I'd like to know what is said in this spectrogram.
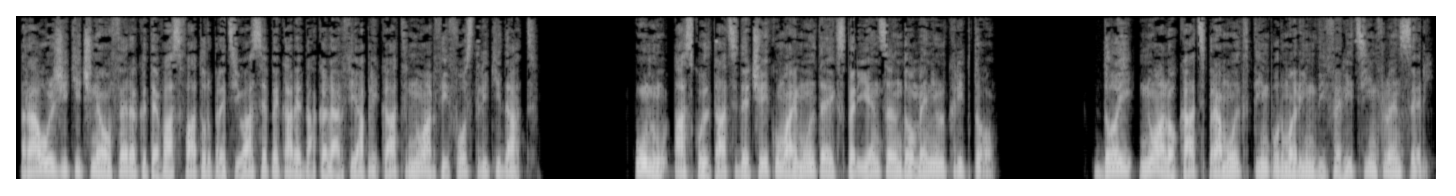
Raul Jichici ne oferă câteva sfaturi prețioase pe care dacă le-ar fi aplicat nu ar fi fost lichidat. 1. Ascultați de cei cu mai multă experiență în domeniul cripto. 2. Nu alocați prea mult timp urmărind diferiți influenceri.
